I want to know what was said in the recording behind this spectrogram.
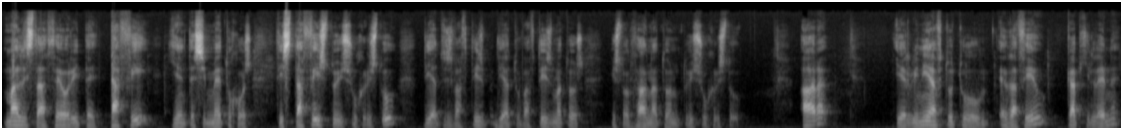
μάλιστα θεωρείται ταφή, γίνεται συμμέτοχος της ταφής του Ιησού Χριστού δια, της βαφτίσ, δια του βαφτίσματος εις τον θάνατον του Ιησού Χριστού. Άρα η ερμηνεία αυτού του εδαφίου κάποιοι λένε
